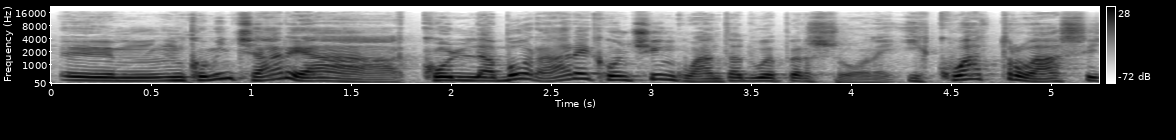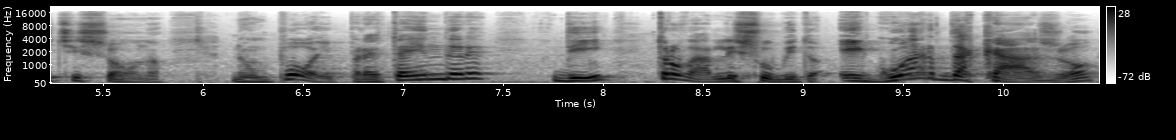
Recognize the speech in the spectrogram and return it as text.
ehm, incominciare a collaborare con 52 persone. I quattro assi ci sono, non puoi pretendere di trovarli subito e guarda caso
